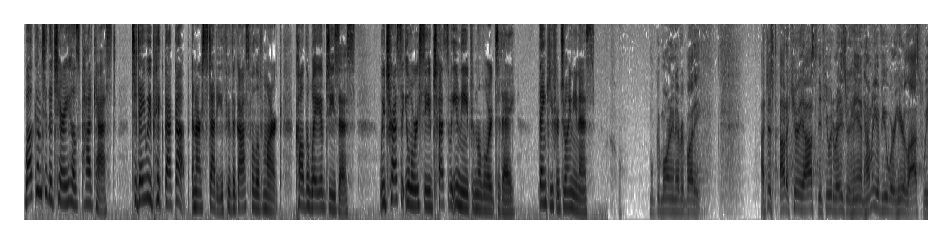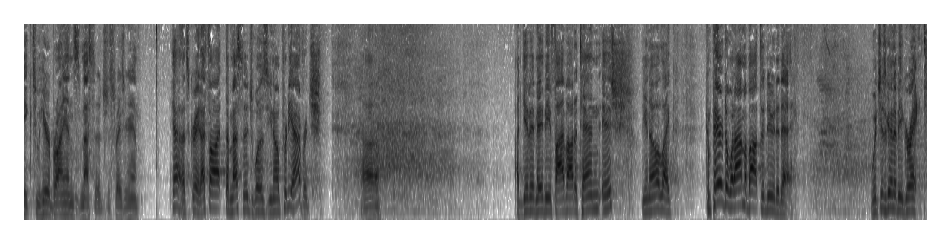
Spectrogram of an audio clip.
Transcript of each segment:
Welcome to the Cherry Hills Podcast. Today we pick back up in our study through the Gospel of Mark called The Way of Jesus. We trust that you will receive just what you need from the Lord today. Thank you for joining us. Well, good morning, everybody. I just, out of curiosity, if you would raise your hand, how many of you were here last week to hear Brian's message? Just raise your hand. Yeah, that's great. I thought the message was, you know, pretty average. Uh, I'd give it maybe five out of 10 ish, you know, like compared to what I'm about to do today, which is going to be great.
